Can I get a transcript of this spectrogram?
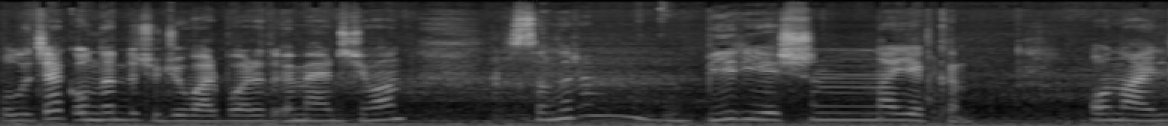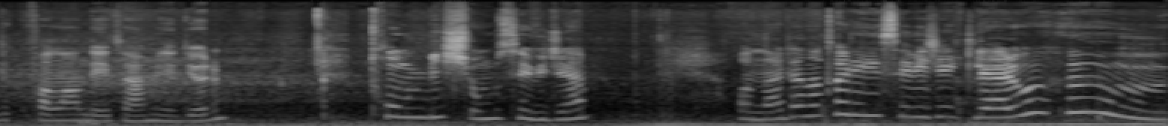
olacak. Onların da çocuğu var bu arada Ömer Civan. Sanırım bir yaşına yakın. 10 aylık falan diye tahmin ediyorum. Tombiş onu seveceğim. Onlar da Anatolia'yı sevecekler. Woohoo!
